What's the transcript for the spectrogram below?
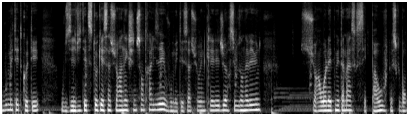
vous mettez de côté, vous évitez de stocker ça sur un exchange centralisé, vous mettez ça sur une clé Ledger si vous en avez une, sur un wallet Metamask, c'est pas ouf parce que bon,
